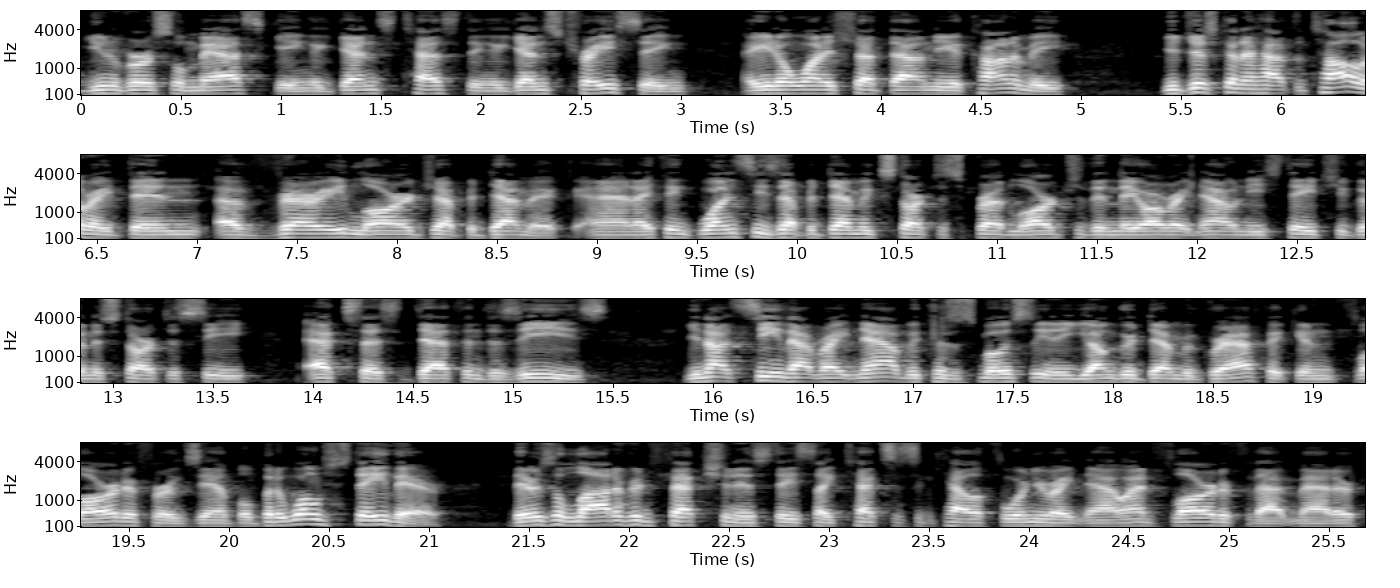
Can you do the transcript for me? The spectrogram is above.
universal masking, against testing, against tracing, and you don't want to shut down the economy, you're just going to have to tolerate then a very large epidemic. And I think once these epidemics start to spread larger than they are right now in these states, you're going to start to see excess death and disease you're not seeing that right now because it's mostly in a younger demographic in Florida, for example, but it won't stay there. There's a lot of infection in states like Texas and California right now, and Florida for that matter.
